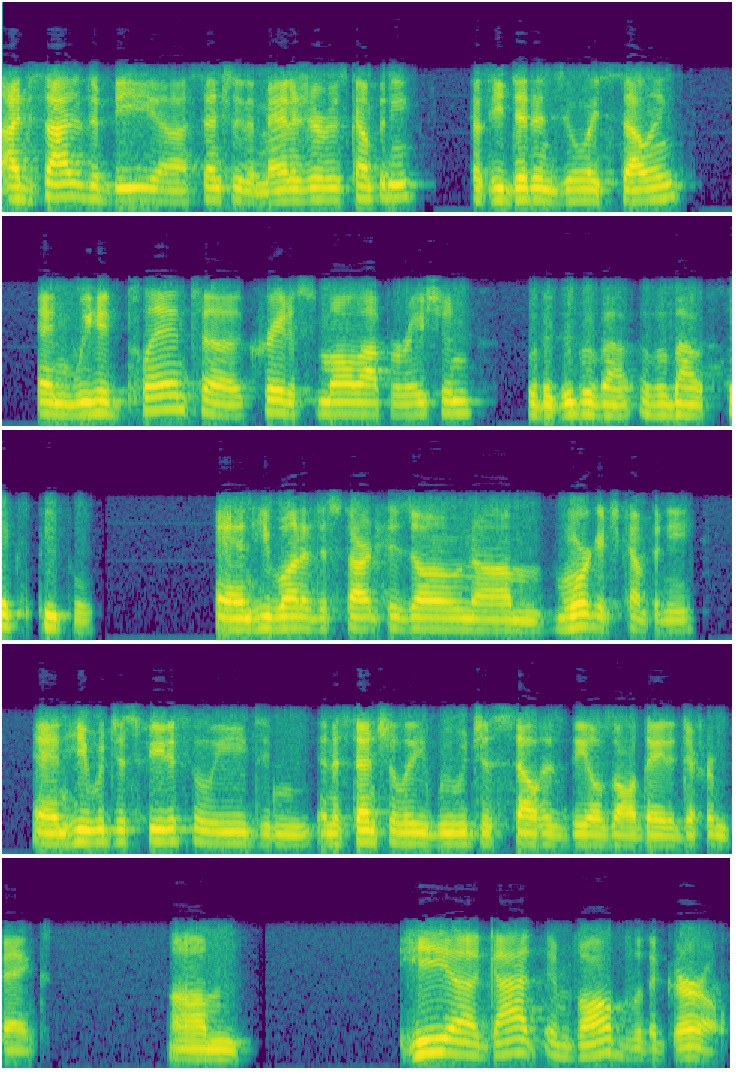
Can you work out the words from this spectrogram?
I decided to be uh, essentially the manager of his company because he did enjoy selling, and we had planned to create a small operation with a group of about of about six people, and he wanted to start his own um, mortgage company, and he would just feed us the leads, and, and essentially we would just sell his deals all day to different banks. Um, he uh, got involved with a girl,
